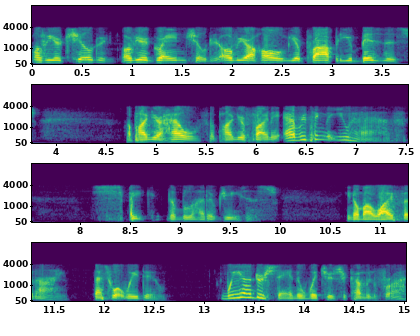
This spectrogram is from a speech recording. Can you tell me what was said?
over your children, over your grandchildren, over your home, your property, your business, upon your health, upon your finance, everything that you have. Speak the blood of Jesus. You know, my wife and I, that's what we do. We understand the witches are coming for us.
